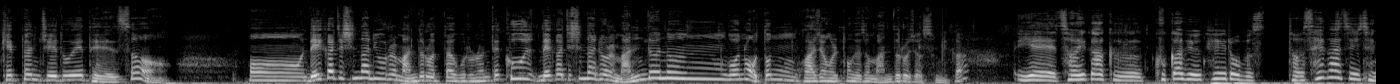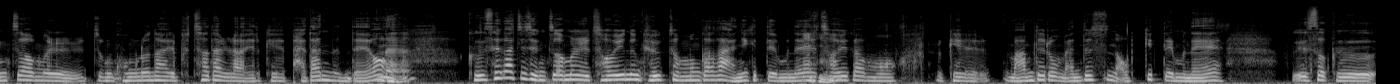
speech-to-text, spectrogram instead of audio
개편 제도에 대해서 어, 네 가지 시나리오를 만들었다고 그러는데 그 네 가지 시나리오를 만드는 거는 어떤 과정을 통해서 만들어졌습니까? 예, 저희가 그 국가교육회의로부터 세 가지 쟁점을 좀 공론화에 붙여달라 이렇게 받았는데요. 네. 그 세 가지 쟁점을 저희는 교육 전문가가 아니기 때문에 으흠. 저희가 뭐 이렇게 마음대로 만들 수는 없기 때문에 그래서 그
